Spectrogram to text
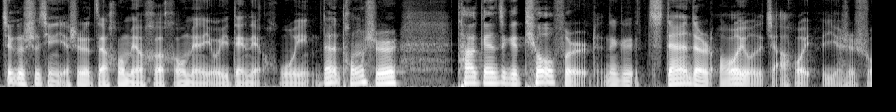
这个事情也是在后面和后面有一点点呼应，但同时。他跟这个 Telford 那个 Standard Oil 的家伙也是说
